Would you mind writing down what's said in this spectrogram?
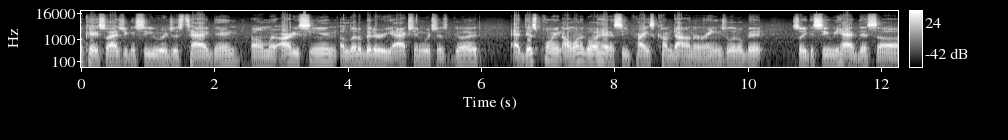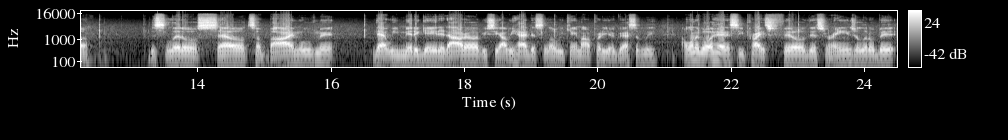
Okay, so as you can see, we're just tagged in. Um, we're already seeing a little bit of reaction, which is good. At this point, I want to go ahead and see price come down the range a little bit. So you can see we had this uh, this little sell to buy movement that we mitigated out of. You see how we had this low, we came out pretty aggressively. I want to go ahead and see price fill this range a little bit,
